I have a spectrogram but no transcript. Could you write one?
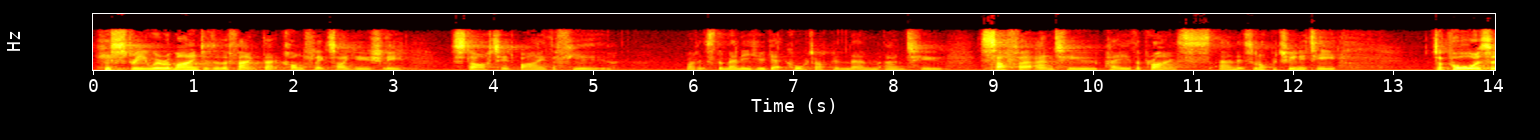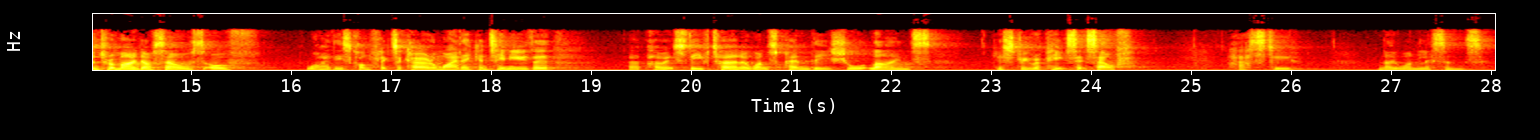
history. We're reminded of the fact that conflicts are usually started by the few, but it's the many who get caught up in them and who suffer and who pay the price. And it's an opportunity to pause and to remind ourselves of why these conflicts occur and why they continue. The uh, poet Steve Turner once penned these short lines. History repeats itself. Has to. No one listens.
